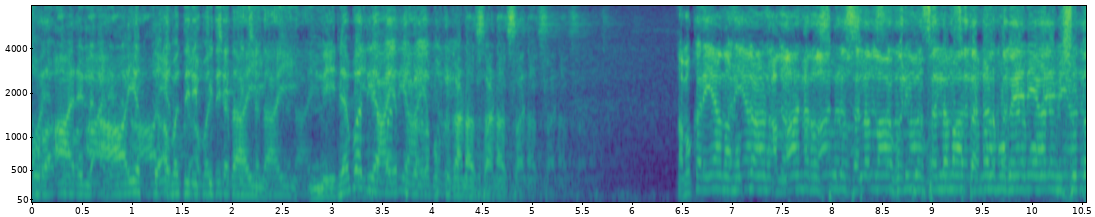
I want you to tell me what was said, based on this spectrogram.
ഖുർആനിൽ ആയത്ത് അവതരിപ്പിച്ചതായി നിരവധി ആയത്തുകൾ നമുക്ക് കാണാൻ സാധിക്കും. നമുക്കറിയാം നമുക്കാണ് അള്ളാന്റെ റസൂൽ സല്ലല്ലാഹു അലൈഹി വസല്ലമ തങ്ങൾ മുഖേനയാണ് വിശുദ്ധ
